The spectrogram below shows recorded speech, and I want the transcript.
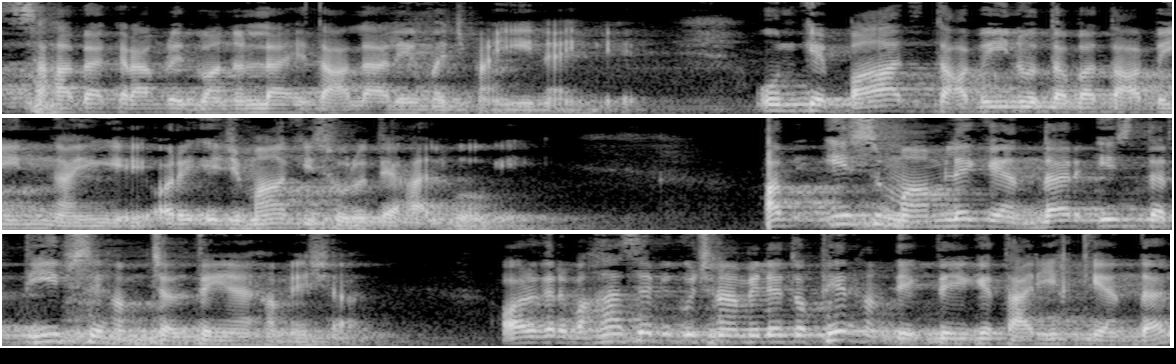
صحابہ کرام رضوان اللہ تعالی علیہ مجمعین آئیں گے۔ ان کے بعد تابعین و تبا تابعین آئیں گے اور اجماع کی صورت حال ہوگی۔ اب اس معاملے کے اندر اس ترتیب سے ہم چلتے ہیں ہمیشہ۔ اور اگر وہاں سے بھی کچھ نہ ملے تو پھر ہم دیکھتے ہیں کہ تاریخ کے اندر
